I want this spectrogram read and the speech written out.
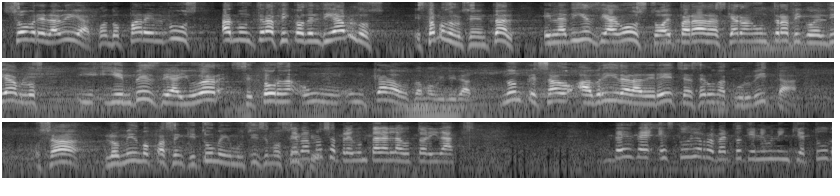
sobre la vía. Cuando para el bus, arma un tráfico del diablos. Estamos en el occidental. En la 10 de agosto hay paradas que arman un tráfico del diablos y, en vez de ayudar se torna un, un caos la movilidad. No ha empezado a abrir a la derecha, a hacer una curvita. O sea, lo mismo pasa en Quitume y en muchísimos sitios. Le vamos a preguntar a la autoridad. Desde Estudio Roberto tiene una inquietud.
